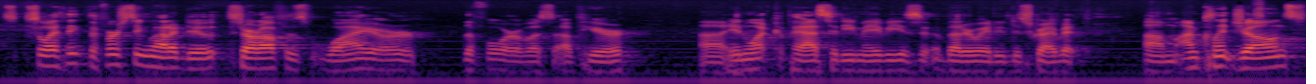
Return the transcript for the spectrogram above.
so I think the first thing we ought to do, start off is why are the four of us up here? Uh, in what capacity, maybe, is a better way to describe it. Um, I'm Clint Jones.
